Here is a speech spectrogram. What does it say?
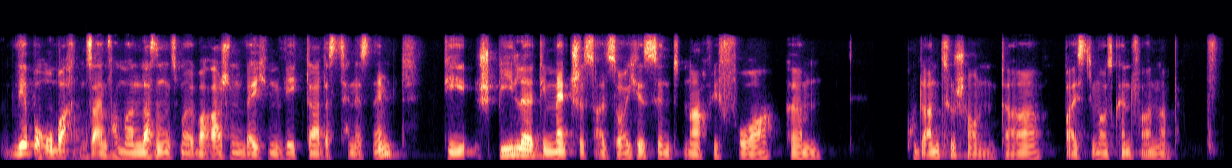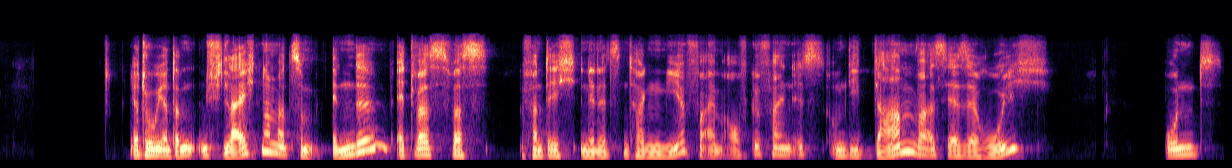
wir beobachten es einfach mal und lassen uns mal überraschen, welchen Weg da das Tennis nimmt. Die Spiele, die Matches als solches sind nach wie vor ähm, gut anzuschauen. Da beißt die Maus keinen Faden ab. Ja, Tobi, und dann vielleicht nochmal zum Ende etwas, was fand ich in den letzten Tagen mir vor allem aufgefallen ist, um die Damen war es sehr, sehr ruhig. Und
